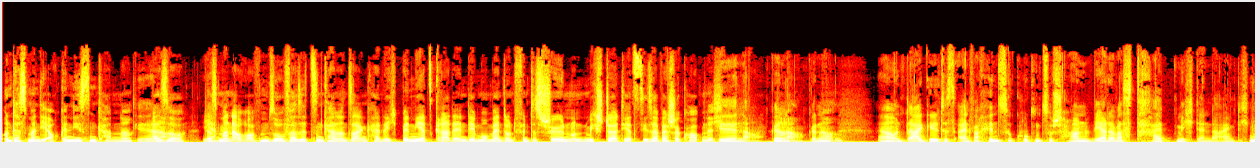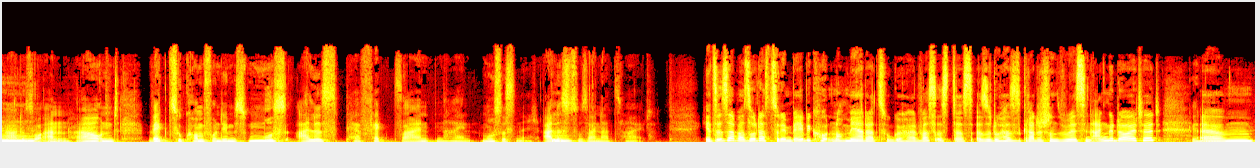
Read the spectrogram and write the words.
Und dass man die auch genießen kann, ne? Genau. Also, dass ja. man auch auf dem Sofa sitzen kann und sagen kann, ich bin jetzt gerade in dem Moment und finde es schön und mich stört jetzt dieser Wäschekorb nicht. Genau, genau, ja. genau. Ja, und da gilt es einfach hinzugucken, zu schauen, wer da, was treibt mich denn da eigentlich gerade mhm. so an? Ja, und wegzukommen von dem, es muss alles perfekt sein. Nein, muss es nicht. Alles mhm. zu seiner Zeit. Jetzt ist aber so, dass zu dem Babycode noch mehr dazu gehört. Was ist das? Also du hast es gerade schon so ein bisschen angedeutet. Genau. Ähm,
